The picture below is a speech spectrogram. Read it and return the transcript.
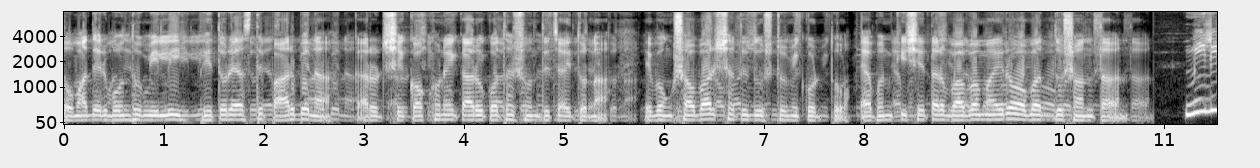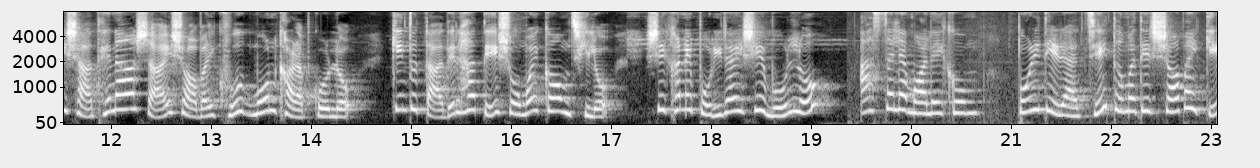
তোমাদের বন্ধু মিলি ভেতরে আসতে পারবে না কারণ সে কখনোই কারও কথা শুনতে চাইতো না এবং সবার সাথে দুষ্টুমি করত এমনকি সে তার বাবা মায়েরও অবাধ্য সন্তান। মিলি সাথে না আসায় সবাই খুব মন খারাপ করল কিন্তু তাদের হাতে সময় কম ছিল। সেখানে পরীরা এসে বলল আসসালামু আলাইকুম পরিদের রাজ্যে তোমাদের সবাইকে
